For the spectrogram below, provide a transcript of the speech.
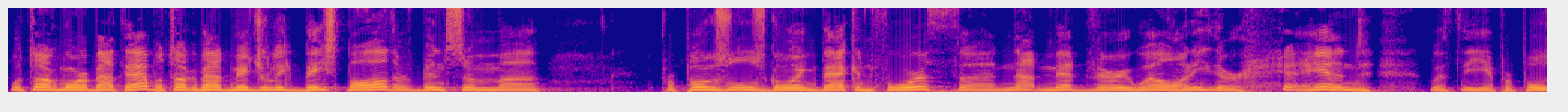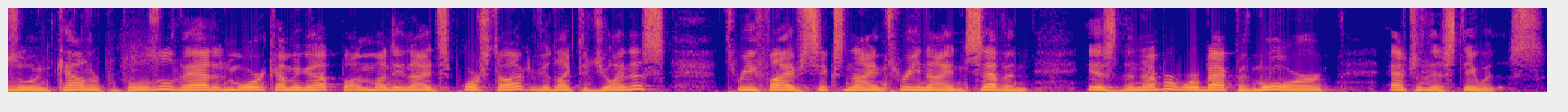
We'll talk more about that. We'll talk about Major League Baseball. There have been some uh, proposals going back and forth, uh, not met very well on either end with the proposal and counter proposal. That and more coming up on Monday Night Sports Talk. If you'd like to join us, 356 9397 is the number. We're back with more after this. Stay with us.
